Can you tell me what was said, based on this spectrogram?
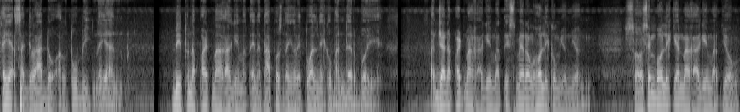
Kaya sagrado ang tubig na yan. Dito na part mga kagimat ay natapos na yung ritual ni Commander Boy. Diyan na part mga kagimat is merong Holy Communion. So symbolic yan mga kagimat yung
